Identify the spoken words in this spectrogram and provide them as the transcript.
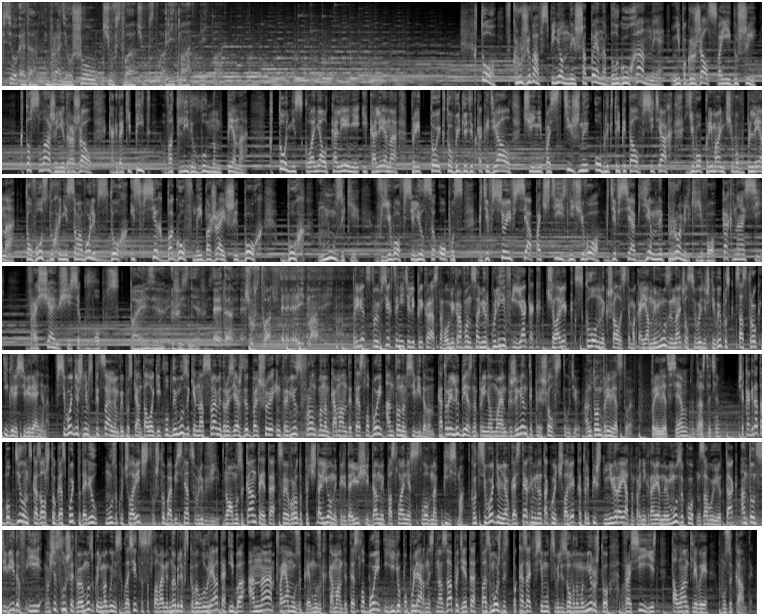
Все это в радиошоу «Чувство, ритма». Кто в кружева вспененные Шопена благоуханные не погружал своей души? Кто слаже не дрожал, когда кипит в отливе лунном пена? Кто не склонял колени и колено пред той, кто выглядит как идеал, чей непостижный облик трепетал в сетях его приманчивого плена? То воздуха не самоволи вздох, из всех богов наибожайший бог, бог музыки. В его вселился опус, где все и вся почти из ничего, где все объемны промельки его, как на оси вращающийся глобус. Поэзия жизни – это чувство ритма. Приветствую всех ценителей прекрасного. У микрофона Самир Кулиев, и я, как человек, склонный к шалостям окаянной музы, начал сегодняшний выпуск со строк Игоря Северянина. В сегодняшнем специальном выпуске антологии клубной музыки нас с вами, друзья, ждет большое интервью с фронтманом команды Tesla Boy Антоном Севидовым, который любезно принял мой ангажемент и пришел в студию. Антон, приветствую. Привет всем, здравствуйте. Вообще, когда-то Боб Дилан сказал, что Господь подарил музыку человечеству, чтобы объясняться в любви. Ну а музыканты — это своего рода почтальоны, передающие данные послания словно письма. Так вот, сегодня у меня в гостях именно такой человек, который пишет невероятно проникновенную музыку, назову ее так, Антон Севидов. И вообще, слушая твою музыку, не могу не согласиться со словами Нобелевского лауреата, ибо она, твоя музыка, музыка команды Tesla Boy и ее популярность на Западе — это возможность показать всему цивилизованному миру, что в России есть талантливые музыканты.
